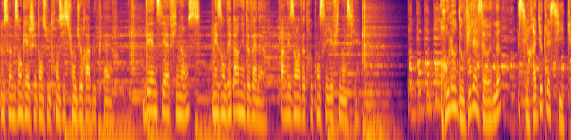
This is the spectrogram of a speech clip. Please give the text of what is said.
nous sommes engagés dans une transition durable claire. DNCA Finance, maison d'épargne de valeur. Parlez-en à votre conseiller financier. Rolando Villazone sur Radio Classique.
